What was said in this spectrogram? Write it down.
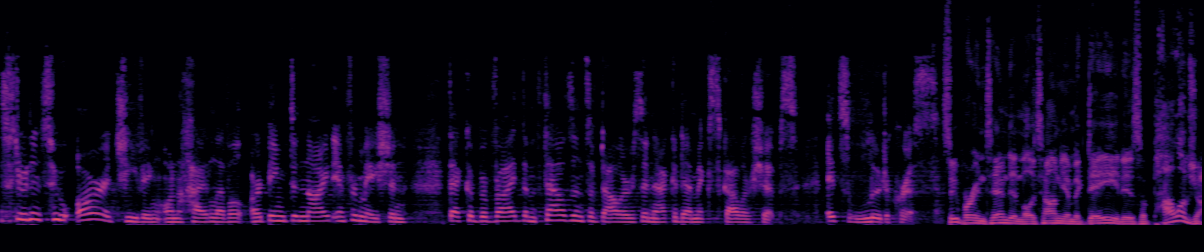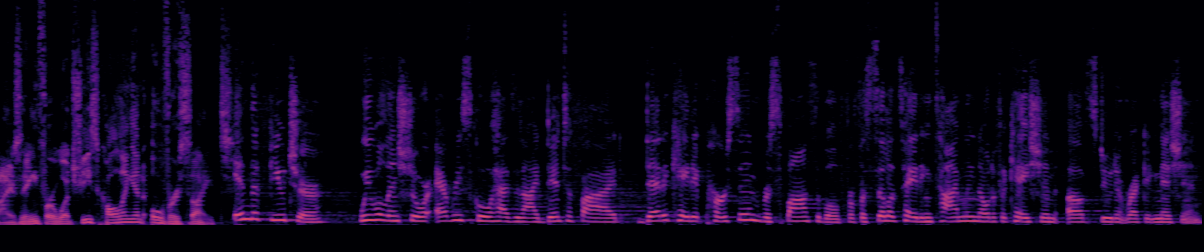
Students who are achieving on a high level are being denied information that could provide them thousands of dollars in academic scholarships. It's ludicrous. Superintendent Latanya McDade is apologizing for what she's calling an oversight. In the future, we will ensure every school has an identified, dedicated person responsible for facilitating timely notification of student recognition.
